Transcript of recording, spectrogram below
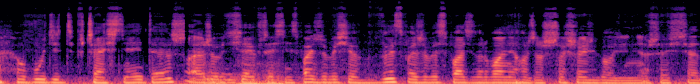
obudzić wcześniej też, ale żeby dzisiaj wcześniej spać, żeby się wyspać, żeby spać normalnie chociaż 6-6 godzin, nie 6-7.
